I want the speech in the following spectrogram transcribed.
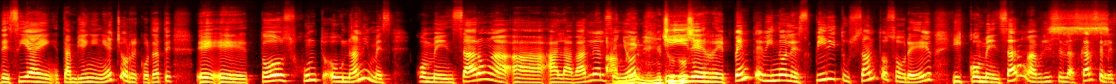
decía en- también en Hechos, recordate, todos juntos, unánimes. Comenzaron a, a- a alabarle al Amén, Señor y 2. de repente vino el Espíritu Santo sobre ellos y comenzaron a abrirse las cárceles.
